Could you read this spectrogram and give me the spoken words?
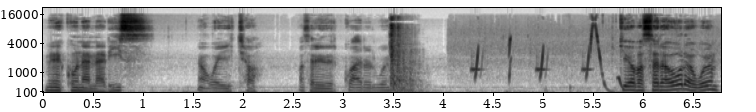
Mira, es con una nariz. No, wey, chao. Va a salir del cuadro el weón. ¿Qué va a pasar ahora, weón?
